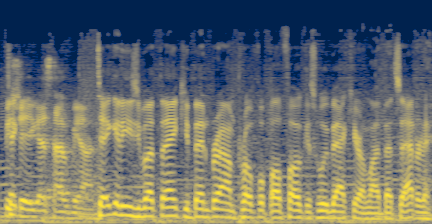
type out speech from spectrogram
appreciate take, you guys having me on. Take it easy, but thank you, Ben Brown, Pro Football Focus. We'll be back here on Live Bet Saturday.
